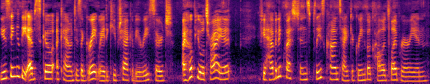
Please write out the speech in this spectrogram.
Using the EBSCO account is a great way to keep track of your research. I hope you will try it. If you have any questions, please contact a Greenville College librarian.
